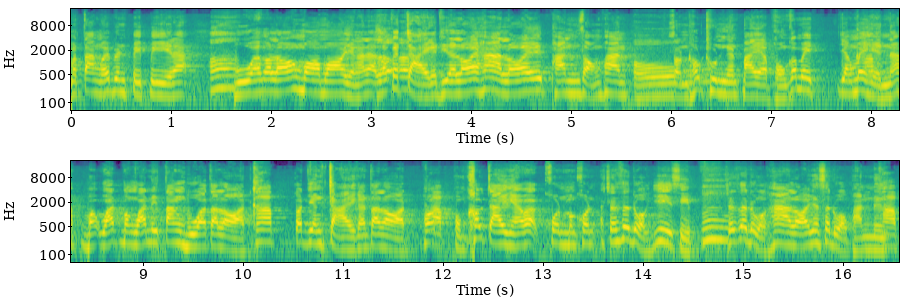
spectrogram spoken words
มาตั้งไว้เป็นปีๆแล้วอ๋อวัวก็ร้องมอมออย่างนั้นแหละแล้วก็จ่ายกันทีละร้อยห้าร้อยพันสองพันโอ้สนทบทุนกันไปอะผมก็ไม่ยังไม่เห็นนะบางวัดบางวัดนี่ตั้งบัวตลอด ครับก็ยังจ่ายกันตลอด เพราะครับผมเข้าใจไงว่าคนบางคนฉันสะดวก 20ฉันสะดวก 500ฉันสะดวกพันหนึ่งครับ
